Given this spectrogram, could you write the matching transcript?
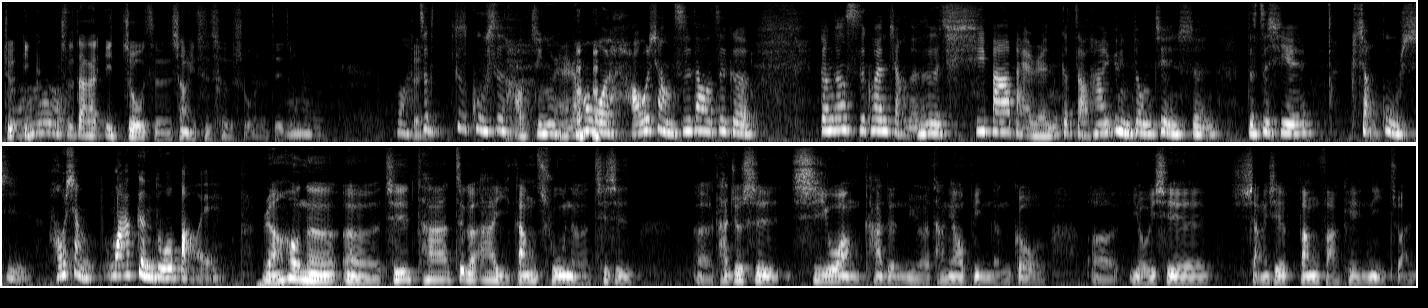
就一、哦就大概一周只能上一次厕所的这种。哇，对这个这个故事好惊人，然后我好想知道这个刚刚思宽讲的这个七八百人找他运动健身的这些小故事，好想挖更多宝哎、然后呢，呃，其实她这个阿姨当初呢，其实呃，她就是希望她的女儿糖尿病能够呃有一些想一些方法可以逆转，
